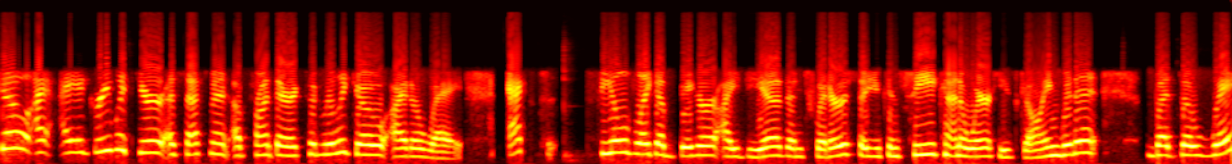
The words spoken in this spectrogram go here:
go. I, I agree with your assessment up front. There, it could really go either way. X feels like a bigger idea than Twitter, so you can see kind of where he's going with it. But the way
